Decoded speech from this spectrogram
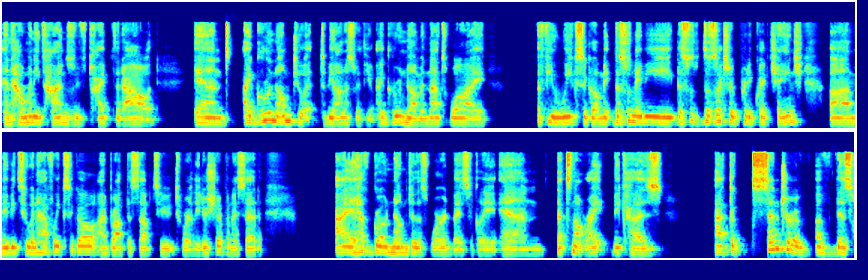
and how many times we've typed it out. And I grew numb to it, to be honest with you. I grew numb. And that's why a few weeks ago, this was maybe, this was, this was actually a pretty quick change. Uh, maybe two and a half weeks ago, I brought this up to, to our leadership and I said, I have grown numb to this word basically. And that's not right because at the center of, of this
